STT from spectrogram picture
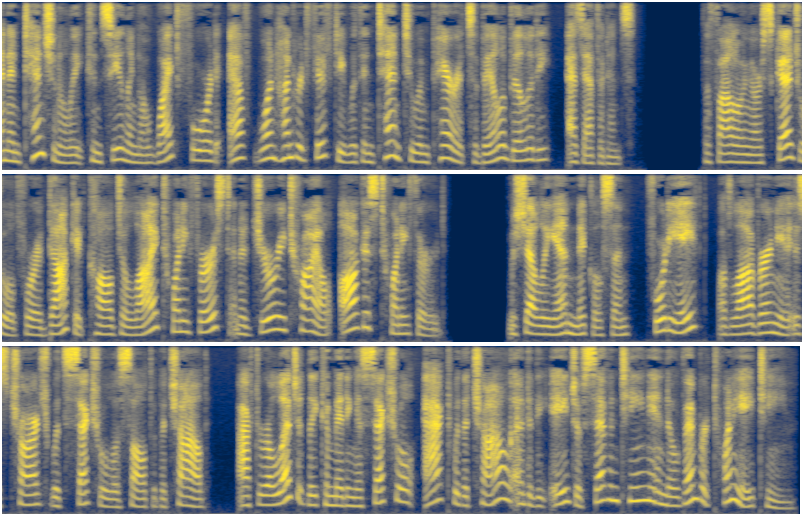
and intentionally concealing a white Ford F 150 with intent to impair its availability as evidence. The following are scheduled for a docket call July 21st and a jury trial August 23rd. Michelle Leanne Nicholson, 48, of La Vernia is charged with sexual assault of a child after allegedly committing a sexual act with a child under the age of 17 in November 2018.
